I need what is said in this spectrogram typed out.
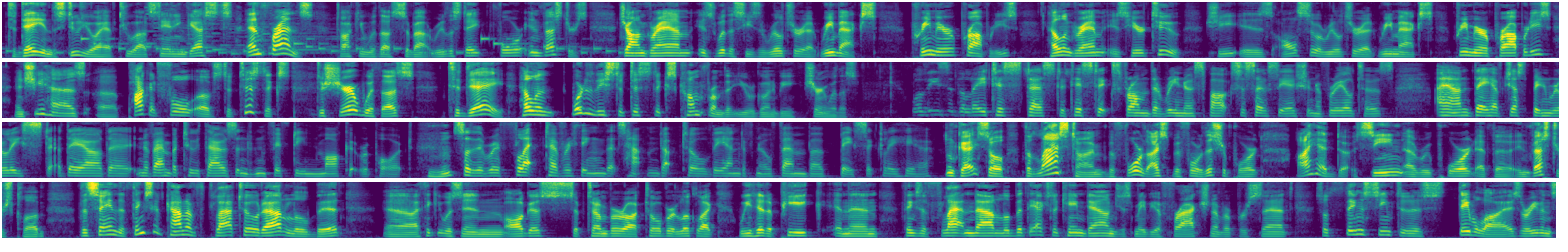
Today in the studio, I have two outstanding guests and friends talking with us about real estate for investors. John Graham is with us. He's a realtor at REMAX Premier Properties. Helen Graham is here too. She is also a realtor at REMAX Premier Properties, and she has a pocket full of statistics to share with us today. Helen, where do these statistics come from that you are going to be sharing with us? Well, these are the latest uh, statistics from the Reno Sparks Association of Realtors, and they have just been released. They are the November 2015 market report. Mhm. So they reflect everything that's happened up till the end of November, basically, here. Okay, so the last time before the, before this report, I had uh, seen a report at the Investors Club that's saying that things had kind of plateaued out a little bit. Uh, I think it was in August, September, October. It looked like we'd hit a peak, and then things had flattened out a little bit. They actually came down just maybe a fraction of a percent. So things seem to stabilize or even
